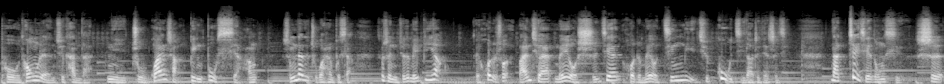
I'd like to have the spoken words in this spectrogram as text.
普通人去看待。你主观上并不想，什么叫你主观上不想？就是你觉得没必要。对，或者说完全没有时间或者没有精力去顾及到这件事情，那这些东西是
